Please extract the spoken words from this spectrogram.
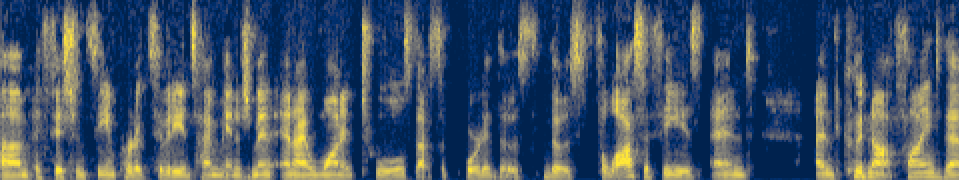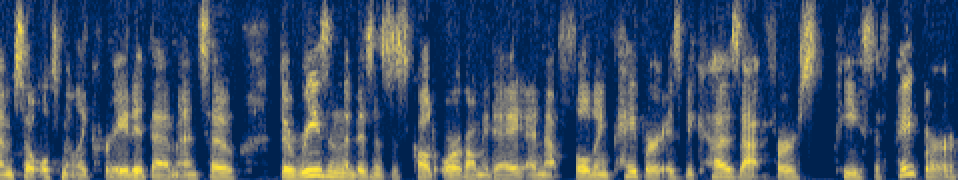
um, efficiency and productivity and time management, and I wanted tools that supported those those philosophies and and could not find them, so ultimately created them. And so the reason the business is called Origami Day and that folding paper is because that first piece of paper,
